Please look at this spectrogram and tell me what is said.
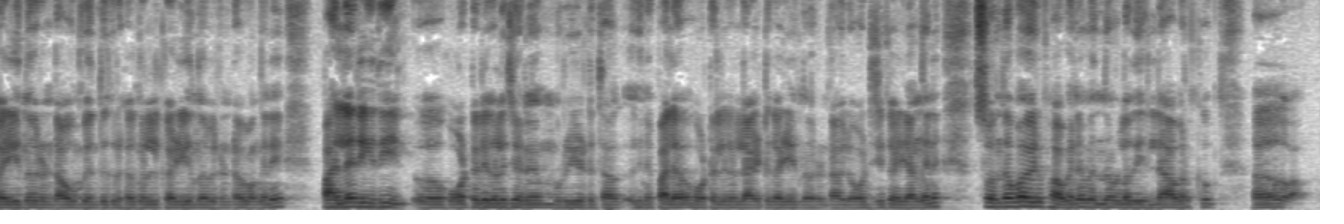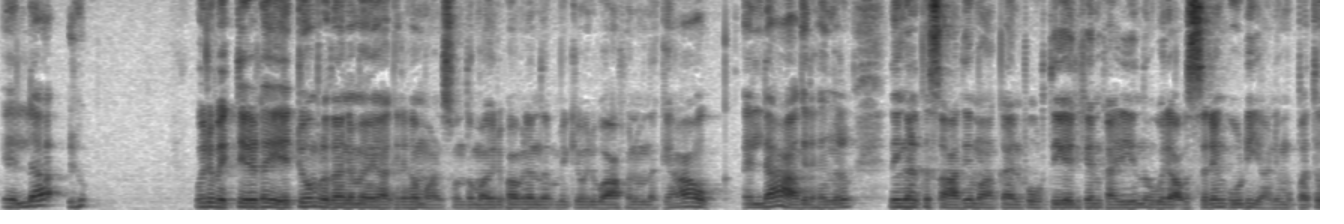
കഴിയുന്നവരുണ്ടാവും ബന്ധുഗൃഹങ്ങളിൽ കഴിയുന്നവരുണ്ടാവും. അങ്ങനെ പല രീതിയിൽ ഹോട്ടലുകളിൽ ജന മുറിയെടുത്ത് ഇങ്ങനെ പല ഹോട്ടലുകളിലായിട്ട് കഴിയുന്നവരുണ്ടാവും ലോഡ്ജിൽ കഴിയും അങ്ങനെ സ്വന്തമായ ഒരു ഭവനം എന്നുള്ളത് എല്ലാവർക്കും എല്ലാ ഒരു വ്യക്തിയുടെ ഏറ്റവും പ്രധാനമായ ആഗ്രഹമാണ് സ്വന്തമായി ഒരു ഭവനം നിർമ്മിക്കുക ഒരു വാഹനം എന്നൊക്കെ. ആ എല്ലാ ആഗ്രഹങ്ങളും നിങ്ങൾക്ക് സാധ്യമാക്കാൻ പൂർത്തീകരിക്കാൻ കഴിയുന്ന ഒരു അവസരം കൂടിയാണ് ഈ മുപ്പത്ത്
